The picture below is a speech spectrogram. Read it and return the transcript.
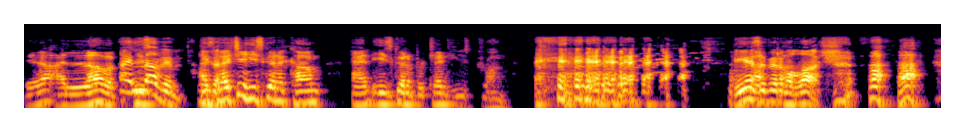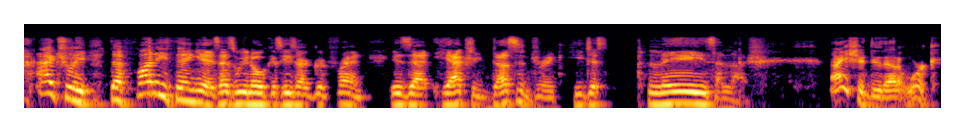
Yeah, I love him. I He's- love him. I He's a- bet you he's going to come and he's going to pretend he's drunk. he is a bit of a lush. actually, the funny thing is, as we know, because he's our good friend, is that he actually doesn't drink. He just plays a lush. I should do that at work.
